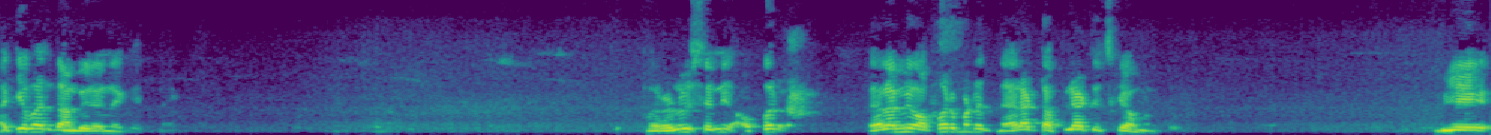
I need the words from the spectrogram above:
अजिबात गांभीर्याने घेत नाही. फडणवीस यांनी ऑफर त्याला मी ऑफर म्हणत नाही याला टपल्या टिचक्या म्हणतो. म्हणजे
